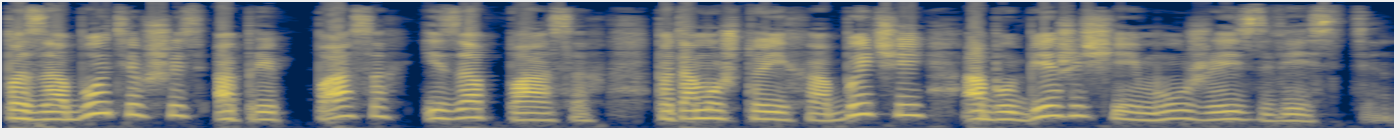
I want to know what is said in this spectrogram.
позаботившись о припасах и запасах, потому что их обычай об убежище ему уже известен.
